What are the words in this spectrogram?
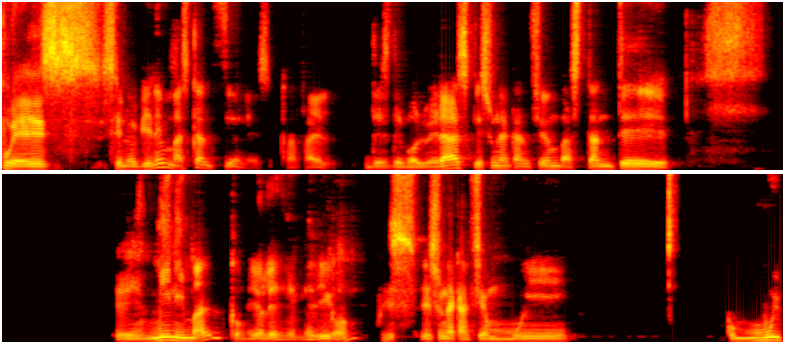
Pues se nos vienen más canciones, Rafael. Desde Volverás, que es una canción bastante eh, minimal, como yo le, digo. Es, es, una canción muy. con muy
